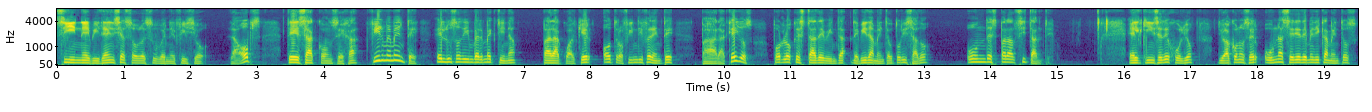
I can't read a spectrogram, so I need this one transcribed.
sin evidencia sobre su beneficio. La OPS desaconseja firmemente el uso de invermectina para cualquier otro fin diferente para aquellos por lo que está debidamente autorizado un desparasitante. El 15 de julio dio a conocer una serie de medicamentos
